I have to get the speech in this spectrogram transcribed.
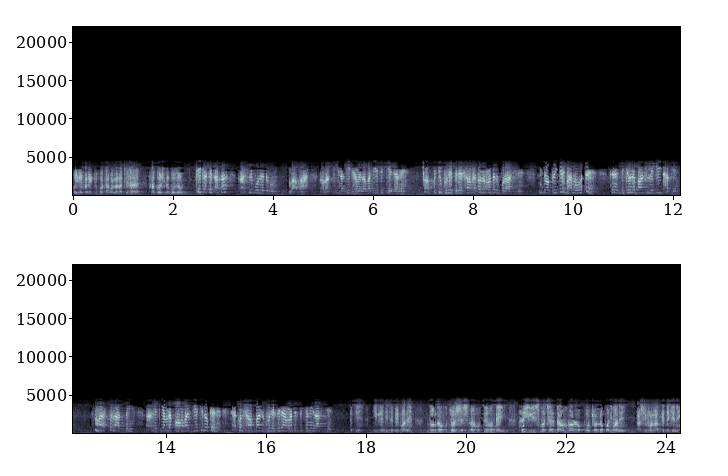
ওই ব্যাপারে একটু কথা বলার আছে হ্যাঁ হাগু আসলে বলো ঠিক আছে কাকা আসলে বলে দেবো বাবা আবার কি না কি ঝামেলা বাজিয়েছে কে জানে সবকিছু ঘুরে ফিরে সব এখন আমাদের উপর আসছে যতইটাই ভালো হতে হ্যাঁ পিছনে বাস লেগেই থাকে বাস তো লাগবেই আর নাকি আমরা কম বাস দিয়েছি লোকে এখন সব বাস ঘুরে ফিরে আমাদের পিছনে লাগছে কি কি লিখিতে পেপারে দুর্গাপুজো শেষ না হতে হতেই এই ইলিশ মাছের দাম বাড়লো প্রচণ্ড পরিমাণে রাশি ফল আজকে দেখে নি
